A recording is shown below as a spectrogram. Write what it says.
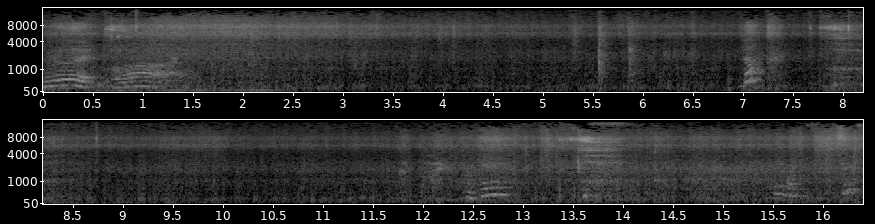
Good boy. Look. You go. Sit.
